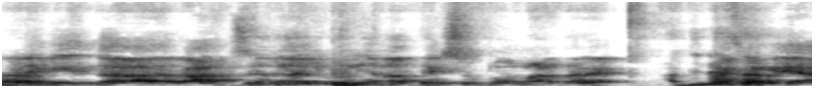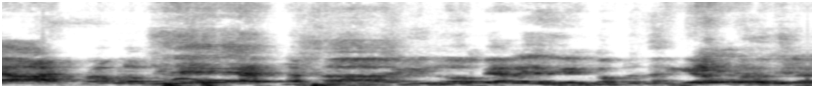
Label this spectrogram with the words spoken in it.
ಬೆಳಗ್ಗೆಯಿಂದ ರಾಜ್ಯದ ಯೂನಿಯನ್ ಅಧ್ಯಕ್ಷ ಫೋನ್ ಮಾಡ್ತಾರೆ. ಅದನ್ನೇ ಸರ್. ಆರ್ಟ್ ಪ್ರಾಬ್ಲಮ್ ಇದೆ. ಇನ್ನು ಬೇರೆ ಹೆಣ್ಮಕ್ಳು ನನಗೆ ಹೇಳಕ್ ಬರೋದಿಲ್ಲ.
